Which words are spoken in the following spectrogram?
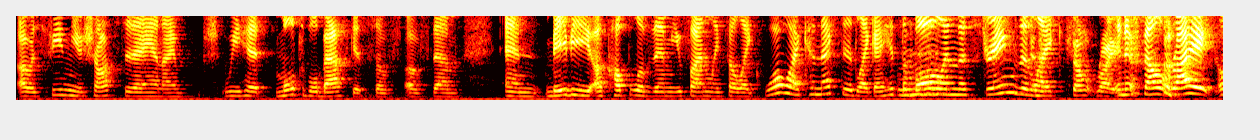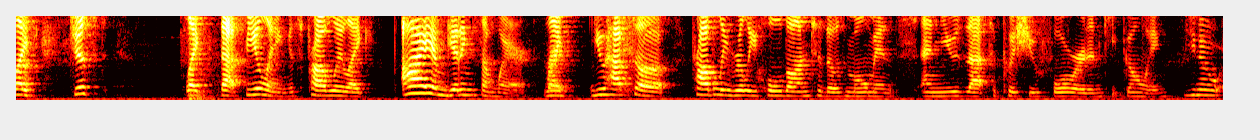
I was feeding you shots today and I we hit multiple baskets of, of them. And maybe a couple of them you finally felt like, whoa, I connected. Like, I hit the ball in the strings and, And it like, felt right and it felt right. Like, just like that feeling is probably like, I am getting somewhere. Right. Like, you have to probably really hold on to those moments and use that to push you forward and keep going. You know,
